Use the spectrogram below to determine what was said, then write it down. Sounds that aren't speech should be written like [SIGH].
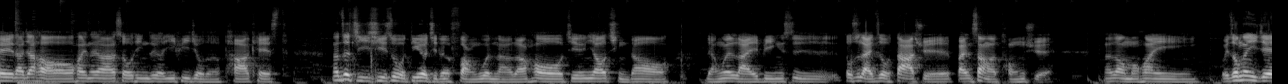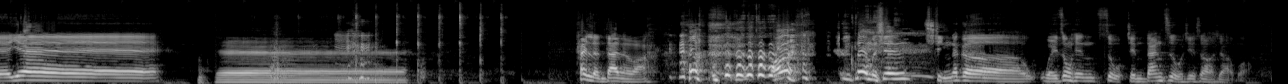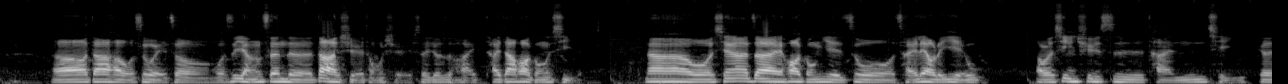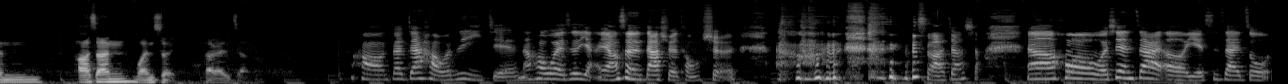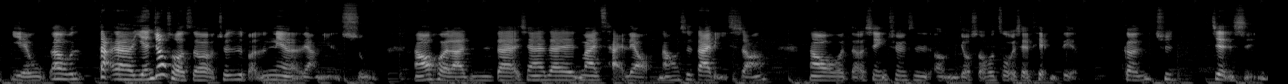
嘿，hey, 大家好，欢迎大家收听这个 EP 九的 Podcast。那这集其实是我第二集的访问啦，然后今天邀请到两位来宾是都是来自我大学班上的同学。那让我们欢迎伟忠跟怡杰，耶耶！太冷淡了吧？[LAUGHS] 好，那我们先请那个伟忠先自我简单自我介绍一下，好不好？好，大家好，我是伟忠，我是杨森的大学同学，所以就是台台大化工系的。那我现在在化工业做材料的业务，我的兴趣是弹琴跟爬山玩水，大概是这样。好，大家好，我是怡杰，然后我也是杨杨森的大学同学。[LAUGHS] 为什么要这样想？然后我现在呃也是在做业务，呃我大呃研究所的时候去日本念了两年书。然后回来就是在现在在卖材料，然后是代理商。然后我的兴趣是，嗯，有时候会做一些甜点，跟去践行。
